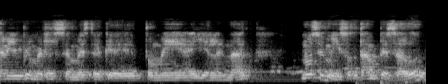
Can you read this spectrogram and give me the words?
a mí el primer semestre que tomé ahí en la NAD no se me hizo tan pesado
